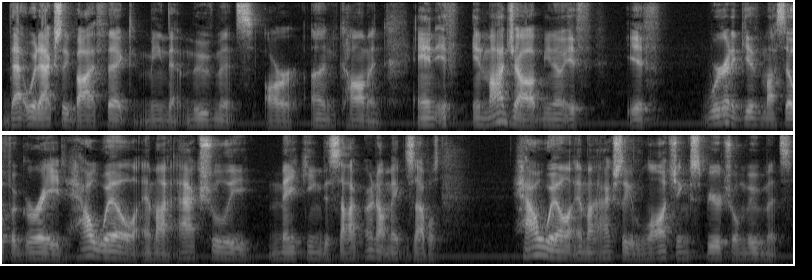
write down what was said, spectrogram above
that would actually by effect mean that movements are uncommon. And if in my job, you know, if if we're going to give myself a grade, how well am I actually making disciples or not making disciples? How well am I actually launching spiritual movements?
